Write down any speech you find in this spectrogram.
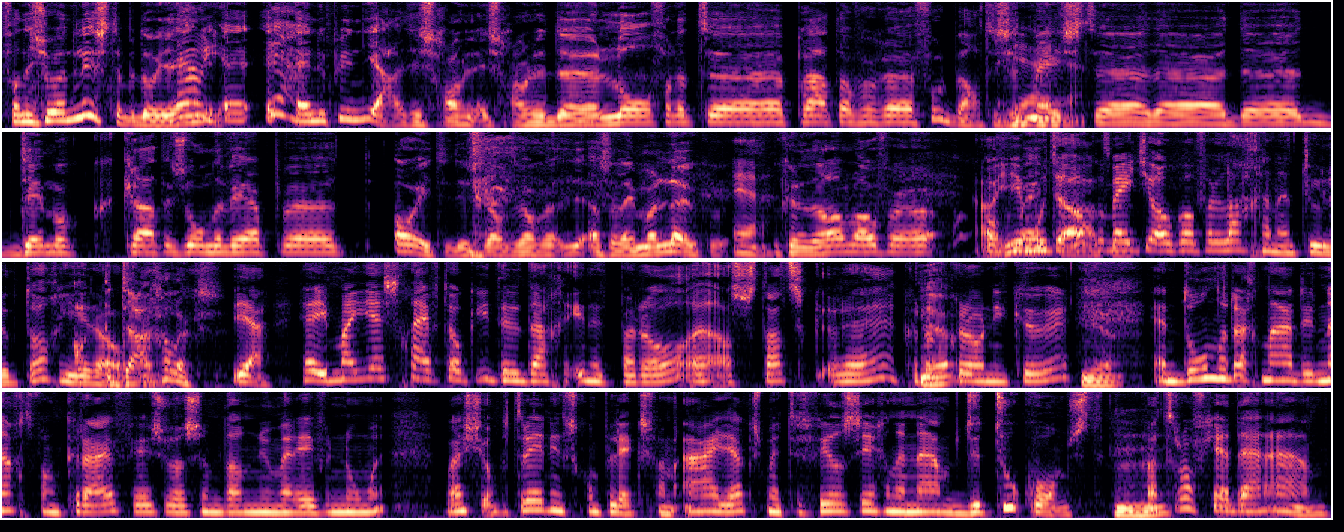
Van die journalisten bedoel je? Nou, en, ja. en, ja, het is gewoon, is gewoon de lol van het eh, praten over eh, voetbal. Het is het Ja, meest eh, de, de democratisch onderwerp eh, ooit. Dus dat is, ook, dat is alleen maar leuk. We kunnen er allemaal over, over Oh, je moet er ook een beetje ook over lachen natuurlijk, toch? Hierover. Ah, dagelijks. Ja, hey, maar jij schrijft ook iedere dag in het Parool als stadschroniqueur. En donderdag na de Nacht van Cruijff, hè, zoals ze hem dan nu maar even noemen... was je op het trainingscomplex van Ajax met de veelzeggende naam De Toekomst. Mhm. Wat trof jij daar aan?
